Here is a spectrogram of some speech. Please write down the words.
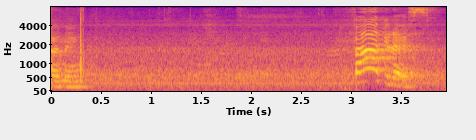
stunning. Fabulous.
